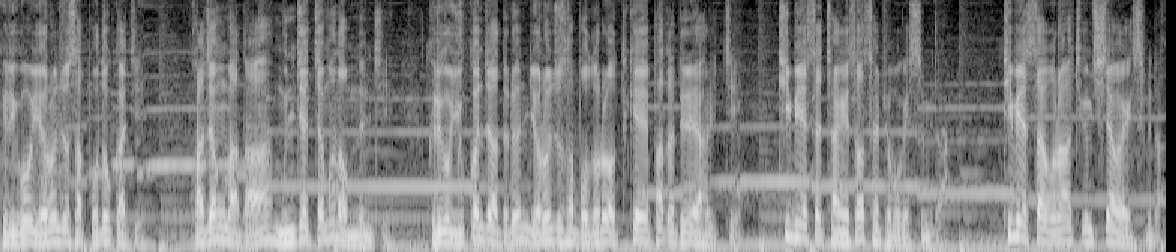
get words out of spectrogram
그리고 여론조사 보도까지 과정마다 문제점은 없는지 그리고 유권자들은 여론조사 보도를 어떻게 받아들여야 할지 TBS 창에서 살펴보겠습니다. TBS 아고라 지금 시작하겠습니다.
